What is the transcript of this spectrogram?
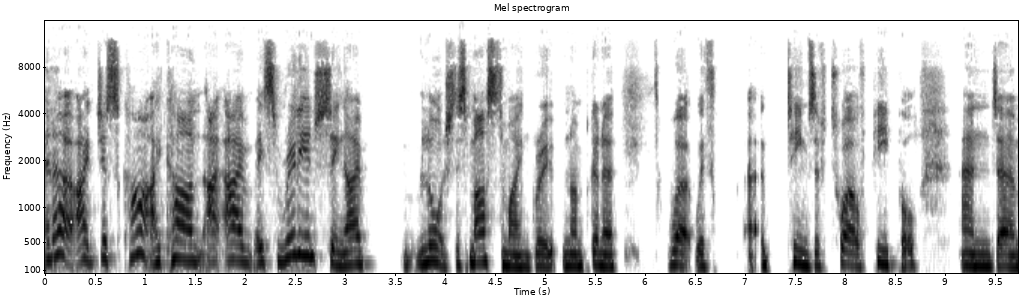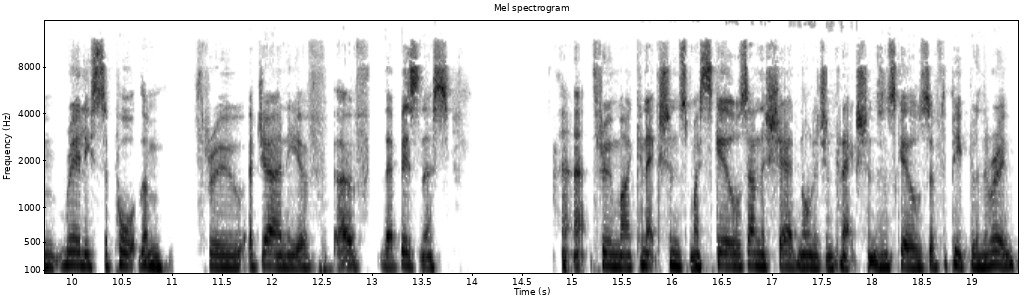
No, I just can't. I can't. I, I, it's really interesting. I've launched this mastermind group, and I'm going to work with uh, teams of 12 people and um, really support them through a journey of, of their business. Uh, through my connections, my skills, and the shared knowledge and connections and skills of the people in the room.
